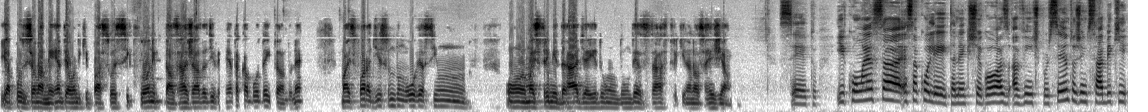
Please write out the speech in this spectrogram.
e a posicionamento, é onde que passou esse ciclone das rajadas de vento, acabou deitando, né? Mas fora disso, não houve assim um, uma extremidade aí de um, de um desastre aqui na nossa região. Certo. E com essa, essa colheita, né, que chegou a, a 20%, a gente sabe que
